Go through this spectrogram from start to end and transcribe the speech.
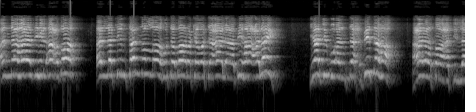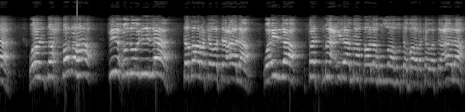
أن هذه الأعضاء التي امتن الله تبارك وتعالى بها عليك يجب أن تحبسها على طاعة الله وأن تحفظها في حدود الله تبارك وتعالى. وإلا فاسمع إلى ما قاله الله تبارك وتعالى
